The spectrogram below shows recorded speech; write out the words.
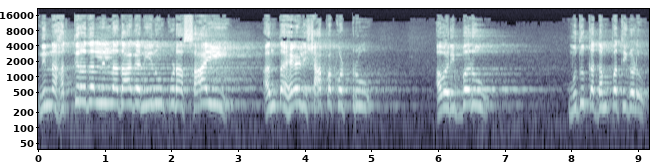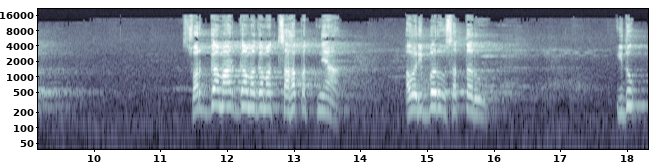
ನಿನ್ನ ಹತ್ತಿರದಲ್ಲಿಲ್ಲದಾಗ ನೀನು ಕೂಡ ಸಾಯಿ ಅಂತ ಹೇಳಿ ಶಾಪ ಕೊಟ್ಟರು ಅವರಿಬ್ಬರು ಮುದುಕ ದಂಪತಿಗಳು. ಸ್ವರ್ಗ ಮಾರ್ಗ ಮಗಮತ್ ಸಹಪತ್ನ್ಯ ಅವರಿಬ್ಬರು ಸತ್ತರು. ಇದು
